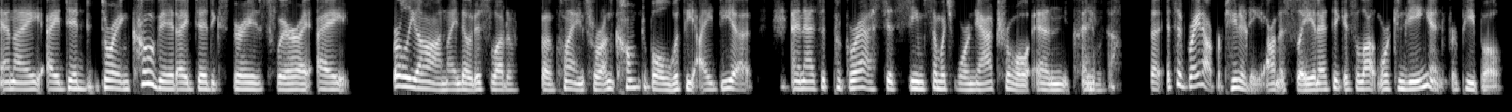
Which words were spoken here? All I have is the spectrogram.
And I, I did during COVID, I did experience where I, I early on, I noticed a lot of, of clients were uncomfortable with the idea. And as it progressed, it seemed so much more natural and, and uh, it's a great opportunity, honestly. And I think it's a lot more convenient for people.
